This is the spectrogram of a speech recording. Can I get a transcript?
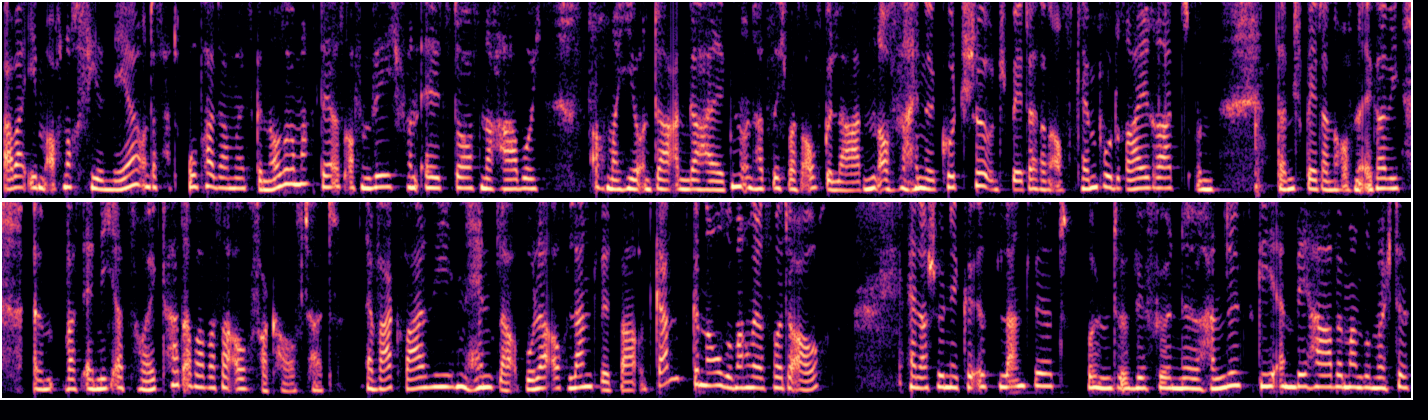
Aber eben auch noch viel mehr. Und das hat Opa damals genauso gemacht. Der ist auf dem Weg von Elsdorf nach Harburg auch mal hier und da angehalten und hat sich was aufgeladen auf seine Kutsche und später dann aufs Tempo-Dreirad und dann später noch auf einen LKW, ähm, was er nicht erzeugt hat, aber was er auch verkauft hat. Er war quasi ein Händler, obwohl er auch Landwirt war. Und ganz genauso machen wir das heute auch. Henna Schönecke ist Landwirt und wir führen eine Handels GmbH, wenn man so möchte,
